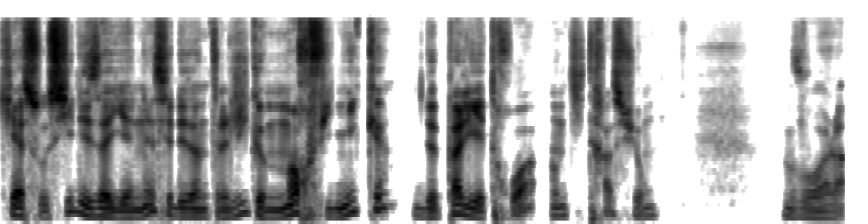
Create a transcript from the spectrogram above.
qui associe des AINS et des antalgiques morphiniques de palier 3 en titration. Voilà,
